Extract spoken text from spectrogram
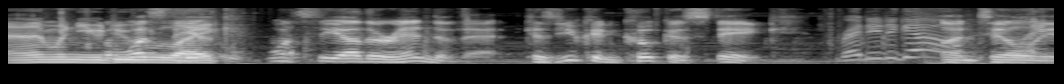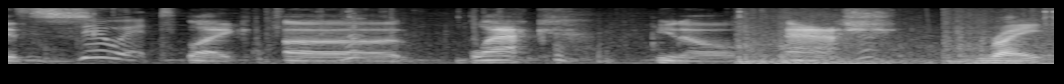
And then when you But do what's like, the, what's the other end of that? Because you can cook a steak Ready to go. Until Let's it's- do it. like uh black, you know, ash. right?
